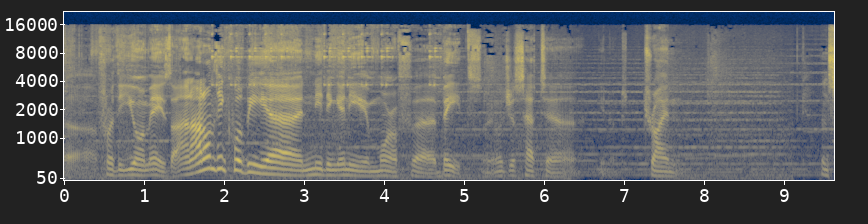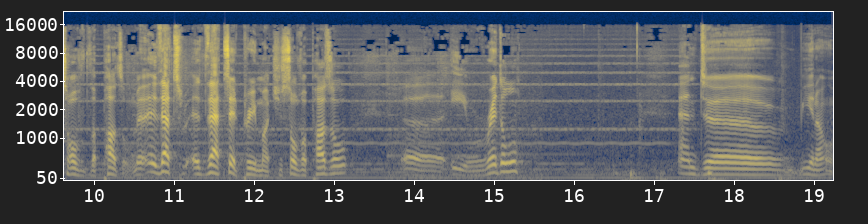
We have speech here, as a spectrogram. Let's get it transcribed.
uh, for the UMAs, and I don't think we'll be uh, needing any more of baits. We'll just have to, you know, try and and solve the puzzle. Uh, That's uh, that's it, pretty much. You solve a puzzle, uh, a riddle, and uh, you know,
